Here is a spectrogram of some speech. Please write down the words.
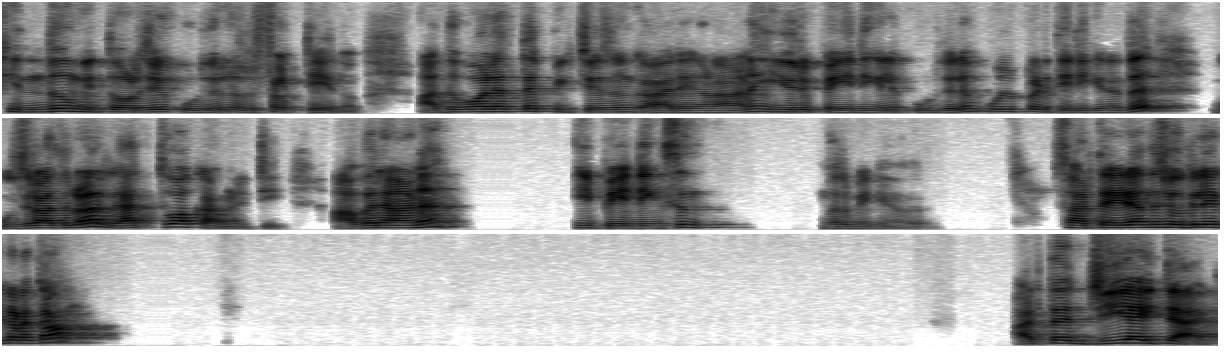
ഹിന്ദു മിത്തോളജി കൂടുതൽ റിഫ്ലക്ട് ചെയ്യുന്നു. അതുപോലത്തെ പിക്ചേഴ്സും കാര്യങ്ങളാണ് ഈ ഒരു പെയിന്റിങ്ങിൽ കൂടുതലും ഉൾപ്പെടുത്തിയിരിക്കുന്നത്. ഗുജറാത്തിലുള്ള രാത്വ കമ്മ്യൂണിറ്റി അവരാണ് ഈ പെയിന്റിങ്സ് നിർമ്മിക്കുന്നത്. സാർ ഏഴാമത്തെ ചോദ്യത്തിലേക്ക് കടക്കാം. അടുത്ത ജി ഐ ടാഗ്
